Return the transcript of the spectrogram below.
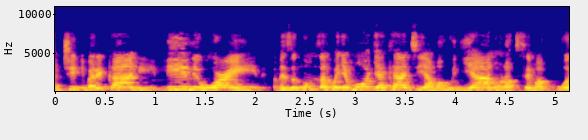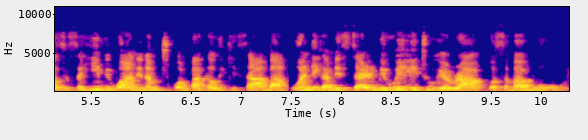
nchini Marekani, Lil Wayne amezungumza kwenye moja kati ya mahojiano na kusema kuwa sasa hivi bwana, inamchukua mpaka wiki saba kuandika mistari miwili tu ya rap kwa sababu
